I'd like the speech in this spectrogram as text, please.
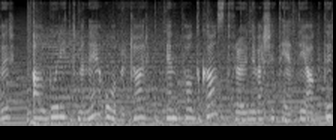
over. Algoritmene overtar. En podkast fra Universitetet i Agder.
